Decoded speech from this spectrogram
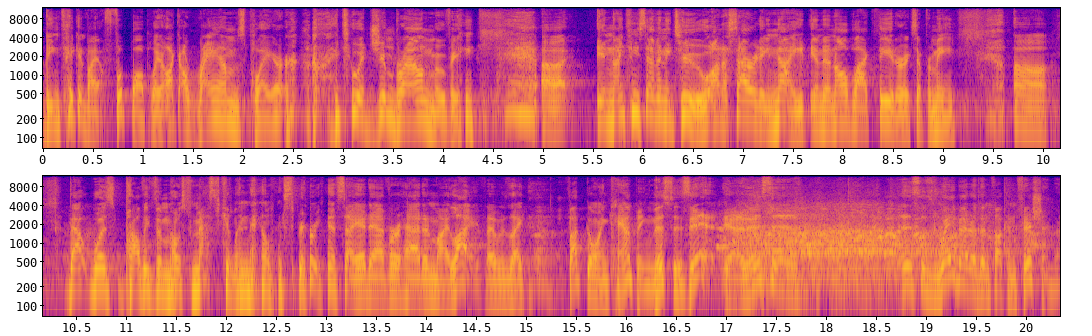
being taken by a football player, like a Rams player, to a Jim Brown movie uh, in 1972 on a Saturday night in an all-black theater, except for me, uh, that was probably the most masculine male experience I had ever had in my life. I was like, fuck going camping. This is it. Yeah, this is. This is way better than fucking fishing. All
